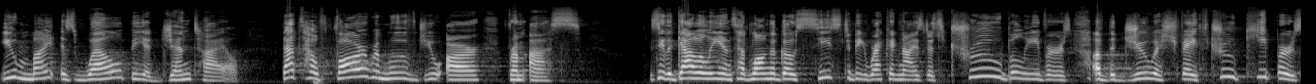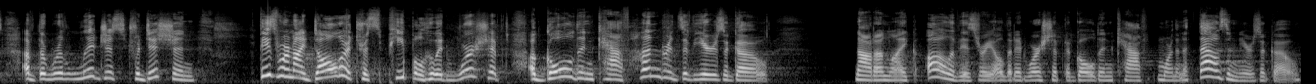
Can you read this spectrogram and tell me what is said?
you might as well be a Gentile. That's how far removed you are from us. You see, the Galileans had long ago ceased to be recognized as true believers of the Jewish faith, true keepers of the religious tradition. These were an idolatrous people who had worshiped a golden calf hundreds of years ago not unlike all of Israel that had worshiped a golden calf more than a thousand years ago.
